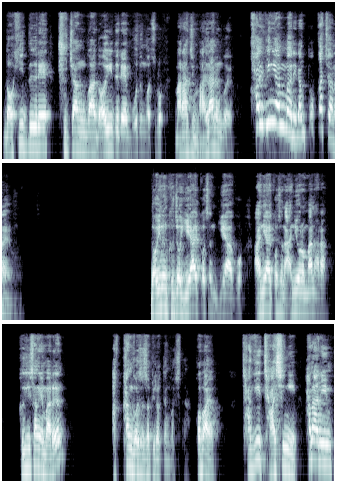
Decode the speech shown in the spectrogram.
너희들의 주장과 너희들의 모든 것으로 말하지 말라는 거예요. 칼빈이 한 말이랑 똑같잖아요. 너희는 그저 이해할 것은 이해하고 아니할 것은 아니오로만 하라. 그 이상의 말은 악한 것에서 비롯된 것이다. 거봐요. 자기 자신이 하나님,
